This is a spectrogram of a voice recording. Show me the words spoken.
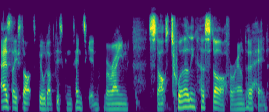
as they start to build up discontent again, Moiraine starts twirling her staff around her head,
